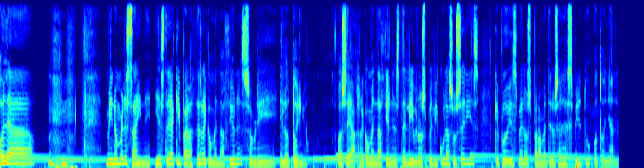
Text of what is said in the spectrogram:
Hola, mi nombre es Aine y estoy aquí para hacer recomendaciones sobre el otoño. O sea, recomendaciones de libros, películas o series que podéis veros para meteros en el espíritu otoñal.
